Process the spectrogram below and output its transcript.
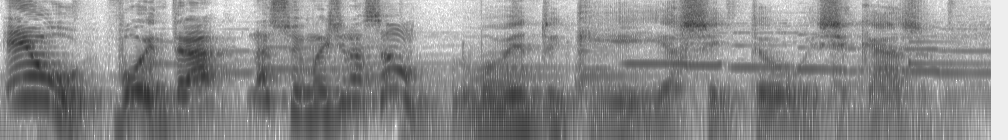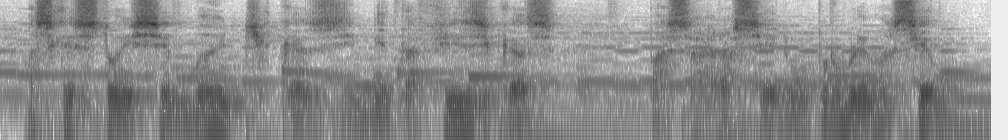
eu vou entrar na sua imaginação? No momento em que aceitou esse caso, as questões semânticas e metafísicas passaram a ser um problema seu.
